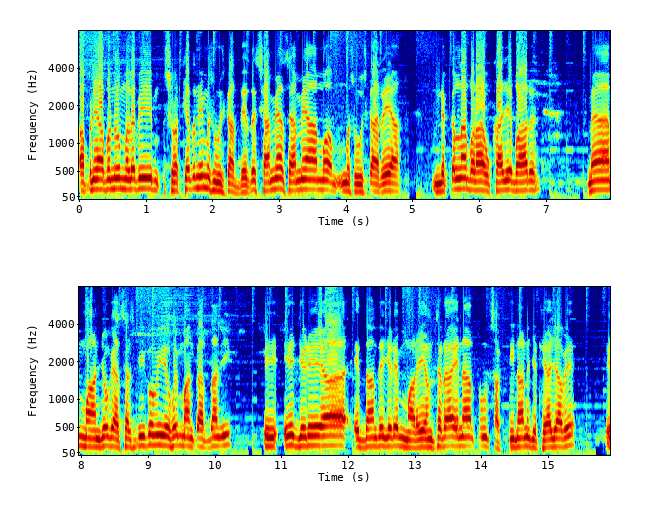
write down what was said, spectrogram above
ਆਪਣੇ ਆਪ ਨੂੰ ਮਤਲਬ ਵੀ ਸੁਰੱਖਿਅਤ ਨਹੀਂ ਮਹਿਸੂਸ ਕਰਦੇ ਤੇ ਸਹਿਮਿਆ ਸਹਿਮਿਆ ਮ- ਮਹਿਸੂਸ ਕਰ ਰਹੇ ਆ। ਨਿਕਲਣਾ ਬੜਾ ਔਖਾ ਜੇ ਬਾਹਰ। ਮੈਂ ਮਾਨਯੋਗ ਐਸਐਸਪੀ ਕੋ ਵੀ ਇਹੋ ਹੀ ਮੰਗ ਕਰਦਾ ਜੀ। ਤੇ ਇਹ ਜਿਹੜੇ ਆ ਇਦਾਂ ਦੇ ਜਿਹੜੇ ਮਾੜੇ ਅੰਸਰ ਆ, ਇਹਨਾਂ ਤੋਂ ਸਖਤੀ ਨਾਲ ਨਜਿੱਠਿਆ ਜਾਵੇ ਤੇ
